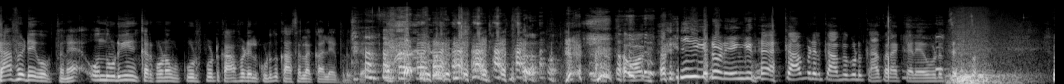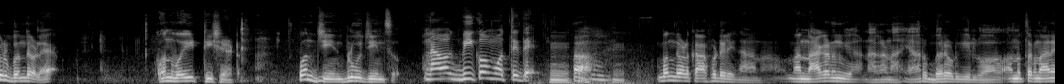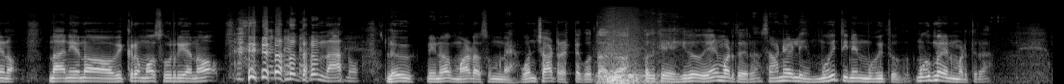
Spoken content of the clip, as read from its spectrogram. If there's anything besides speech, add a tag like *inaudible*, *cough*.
Coffee ಡೇಗೆ ಹೋಗ್ತಾನೆ. ಒಂದು ಹುಡುಗಿನ ಕರ್ಕೊಂಡು ಹೋಗಿ ಕೂಡಿಸ್ಬಿಟ್ಟು ಕಾಫಿ ಡೇಲಿ ಕುಡಿದು ಕಾಸೆಲ್ಲ ಖಾಲಿ ಆಗ್ಬಿಡುತ್ತೆ. ಈಗ ನೋಡಿ ಹೆಂಗಿದೆ? ಕಾಫಿ ಡೇಲಿ ಕಾಫಿ ಕುಡಿದು ಕಾಸೆಲ್ಲ ಖಾಲಿ ಆಗ್ಬಿಡುತ್ತೆ. ಇವಳು ಬಂದವಳೆ. ಒಂದು ವೈಟ್ ಟಿ ಶರ್ಟ್ ಒಂದು ಜೀನ್ ಬ್ಲೂ ಜೀನ್ಸ್ ನಾವಾಗ ಬಿ ಕಾಮ್ ಓದ್ತಿದ್ದೆ. ಬಂದವಳು ಕಾಫಿ ಡೇಲಿ ನಾನು. ನನ್ನ ನಾಗಣ್ಣನಿಗೆ ನಾಗಣ್ಣ ಯಾರು ಬೇರೆ ಹುಡುಗಿ ಇಲ್ವಾ? ಅನ್ನೋ ಥರ ನಾನೇನೋ ನಾನೇನೋ ವಿಕ್ರಮೋ ಸೂರ್ಯನೋ *laughs* ಅನ್ನೋ ಥರ ನಾನು. ಲವ್ ನೀನು ಹೋಗಿ ಮಾಡೋ ಸುಮ್ಮನೆ ಒಂದು ಶಾರ್ಟ್ ಅಷ್ಟೇ ಗೊತ್ತಾಗ ಅದಕ್ಕೆ ಇದು ಏನು ಮಾಡ್ತಾಯಿರ ಸಣ್ಣ ಹೇಳಿ ಮುಗಿತೀನಿ ಏನು ಮುಗೀತು ಮುಗಿದ್ಮೇಲೆ ಏನು ಮಾಡ್ತೀರಾ?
